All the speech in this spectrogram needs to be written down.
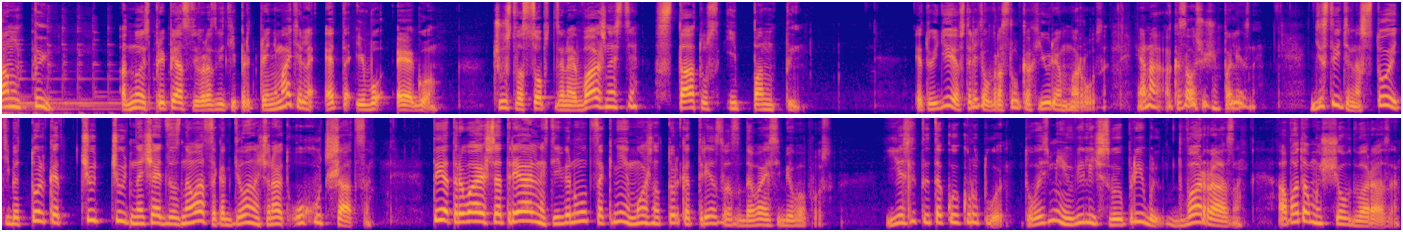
Понты. Одно из препятствий в развитии предпринимателя – это его эго. Чувство собственной важности, статус и понты. Эту идею я встретил в рассылках Юрия Мороза, и она оказалась очень полезной. Действительно, стоит тебе только чуть-чуть начать зазнаваться, как дела начинают ухудшаться. Ты отрываешься от реальности, и вернуться к ней можно только трезво задавая себе вопрос. Если ты такой крутой, то возьми и увеличь свою прибыль в два раза, а потом еще в два раза.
